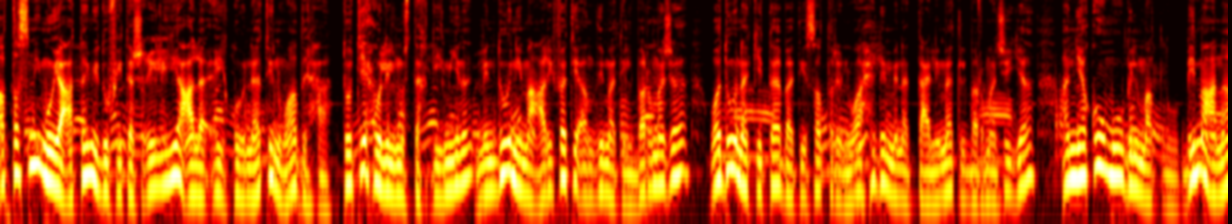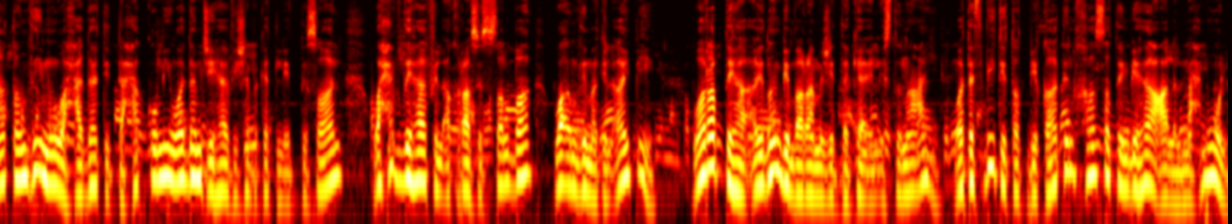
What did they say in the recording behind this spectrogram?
التصميم يعتمد في تشغيله على أيقونات واضحة تتيح للمستخدمين من دون معرفة أنظمة البرمجة ودون كتابة سطر واحد من التعليمات البرمجية أن يقوموا بالمطلوب بمعنى تنظيم وحدات التحكم ودمجها في شبكة الاتصال وحفظها في الأقراص الصلبة وأنظمة الآي بي وربطها أيضا ببرامج الذكاء الاصطناعي وتثبيت تطبيقات خاصة بها على المحمول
